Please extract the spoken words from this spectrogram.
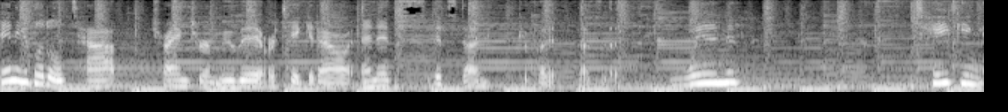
any little tap trying to remove it or take it out, and it's it's done. Kaput. That's it. When taking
